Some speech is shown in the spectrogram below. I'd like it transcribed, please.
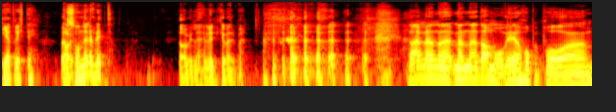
Helt riktig. Sånn er det blitt. Da vil jeg heller ikke være med. Nei, men, men eh, da må vi hoppe på eh,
